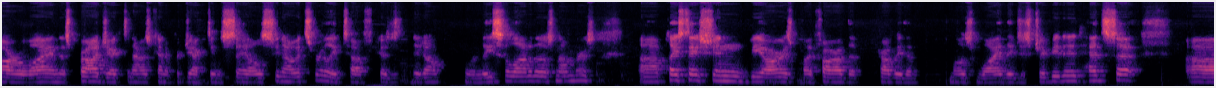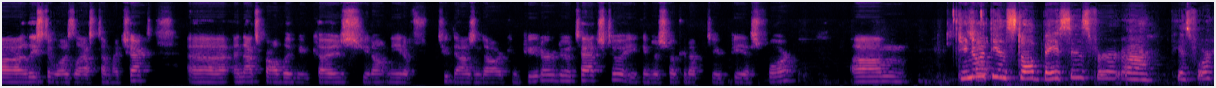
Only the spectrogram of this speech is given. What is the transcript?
ROI in this project and I was kind of projecting sales, you know, it's really tough because they don't release a lot of those numbers. Uh, PlayStation VR is by far the probably the most widely distributed headset. Uh, at least it was last time I checked. Uh, and that's probably because you don't need a $2,000 computer to attach to it. You can just hook it up to your PS4. Um, Do you know so, what the installed base is for uh, PS4?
